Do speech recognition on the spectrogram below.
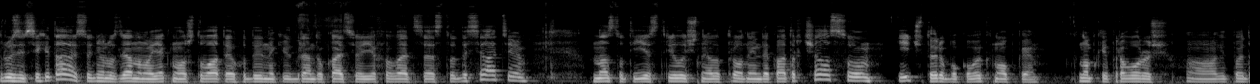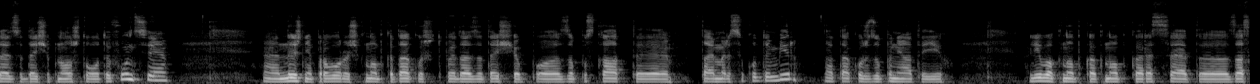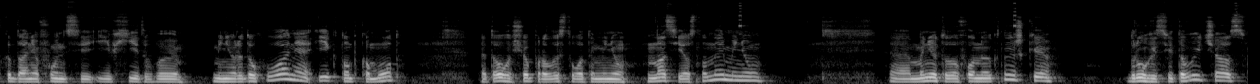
Друзі, всіх вітаю! Сьогодні розглянемо, як налаштувати годинник від бренду Casio EFV C110. У нас тут є стрілочний електронний індикатор часу і 4 бокові кнопки. Кнопки праворуч е, відповідають за те, щоб налаштовувати функції. Е, Нижня праворуч кнопка також відповідає за те, щоб е, запускати таймер секундомір, а також зупиняти їх. Ліва кнопка кнопка Reset за складання функцій і вхід в меню редагування, і кнопка мод для того, щоб пролистувати меню. У нас є основне меню, е, меню телефонної книжки, другий світовий час,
